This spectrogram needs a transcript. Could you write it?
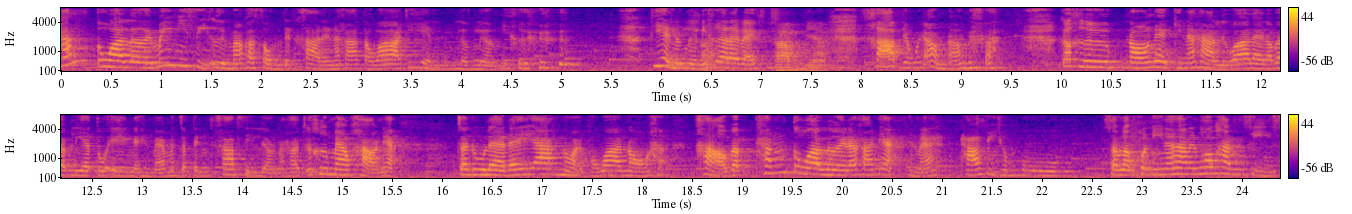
ทั้งตัวเลย ไม่มีสีอื่นมาผสมเด็ดขาดเลยนะคะ แต่ว่าที่เห็นเหลืองๆนี่คือ ที่เห็นเหลืองๆนี่คืออะไรแบงค์ข้ามเนี่ยคราบยังไม่อาบน้ำนะคะ ก็คือน้องเนี่ยกินอาหารหรือว่าอะไรแล้วแบบเลียตัวเองเนี่ยเห็นไหมมันจะเป็นคราบสีเหลืองนะคะ ก็คือแมวขาวเนี่ยจะดูแลได้ยากหน่อย เพราะว่าน้องขาวแบบทั้งตัวเลยนะคะเนี่ยเห็นไหมเท้าสีชมพูสำหรับคนนี้นะคะ เป็นพ่อพันธุ์สีโซ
